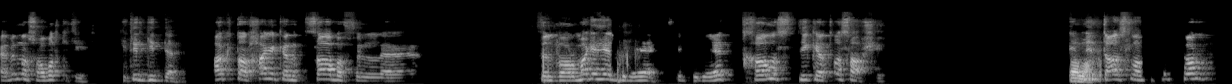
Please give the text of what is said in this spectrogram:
قابلنا صعوبات كتير كتير جدا. أكتر حاجة كانت صعبة في في البرمجة هي البدايات. البدايات خالص دي كانت أصعب شيء. إن طبعا. أنت أصلا تفكر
